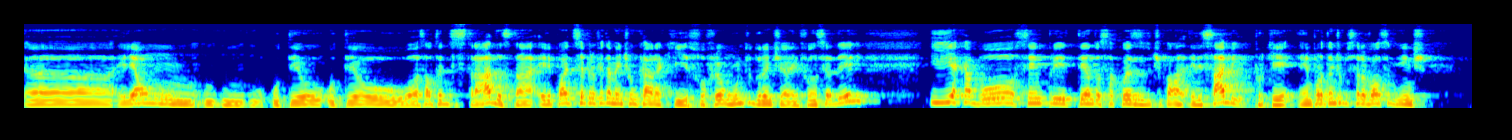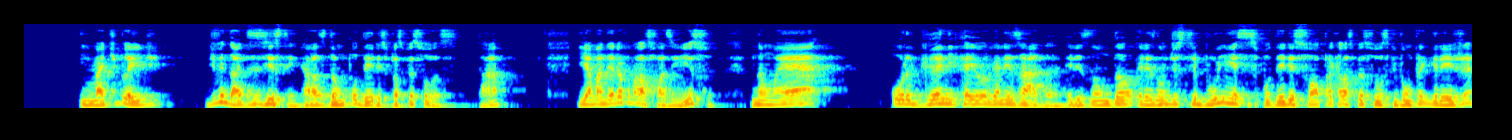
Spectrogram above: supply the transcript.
Uh, ele é um, um, um, o teu o teu de estradas, tá? Ele pode ser perfeitamente um cara que sofreu muito durante a infância dele e acabou sempre tendo essa coisa do tipo, ele sabe, porque é importante observar o seguinte: em Might Blade, divindades existem, elas dão poderes para as pessoas, tá? E a maneira como elas fazem isso não é orgânica e organizada. Eles não dão, eles não distribuem esses poderes só para aquelas pessoas que vão para a igreja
